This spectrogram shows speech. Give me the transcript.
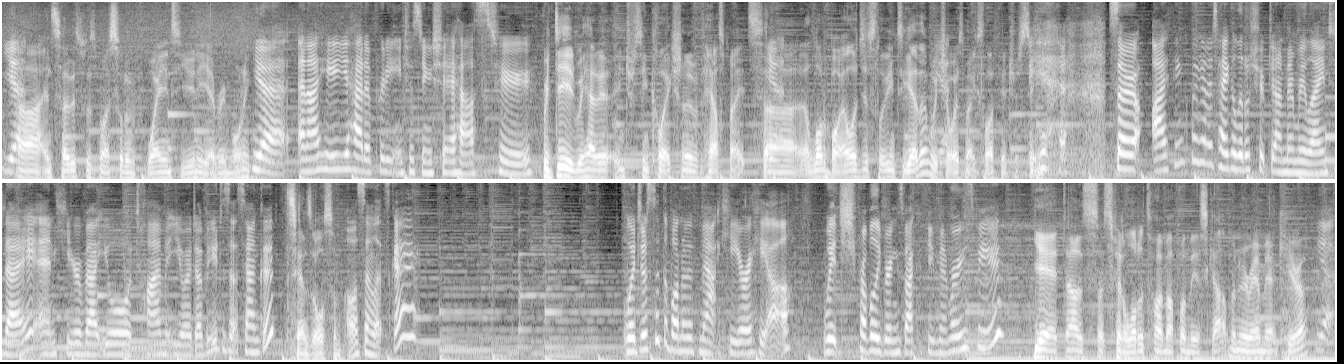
Yeah. Uh, and so this was my sort of way into uni every morning. Yeah, and I hear you had a pretty interesting share house too. We did. We had an interesting collection of housemates, Yeah. uh, a lot of biologists living together, which Yeah. always makes life interesting. Yeah. So I think we're going to take a little trip down memory lane today and hear about your time at UOW. Does that sound good? Sounds awesome. Awesome, let's go. We're just at the bottom of Mount Keira here, which probably brings back a few memories for you. Yeah, it does. I spent a lot of time up on the escarpment around Mount Keira. Yeah.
